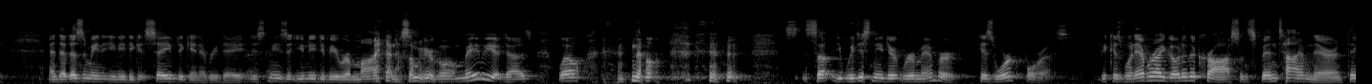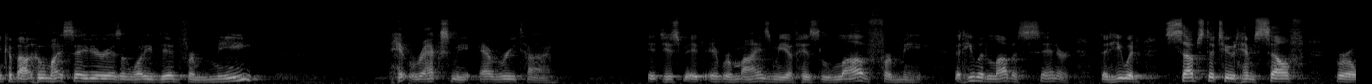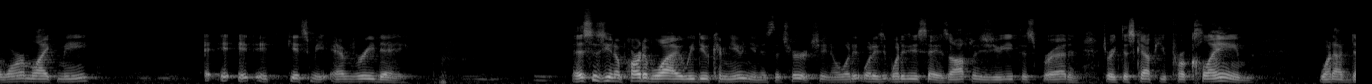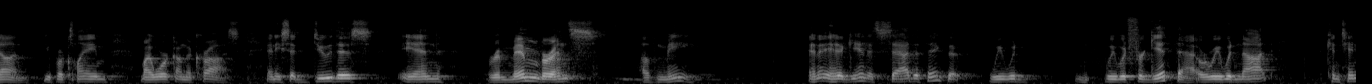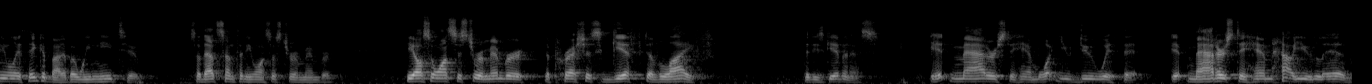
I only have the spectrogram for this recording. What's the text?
And that doesn't mean that you need to get saved again every day. It just means that you need to be reminded. Some of you are going, maybe it does. Well, no. so we just need to remember his work for us. Because whenever I go to the cross and spend time there and think about who my Savior is and what He did for me, it wrecks me every time. It just it, it reminds me of His love for me, that He would love a sinner, that He would substitute Himself for a worm like me. It, it, it gets me every day. This is, you know, part of why we do communion as the church. You know, what, what, is, what did he say? As often as you eat this bread and drink this cup, you proclaim what I've done. You proclaim my work on the cross. And he said, Do this in remembrance of me. And again, it's sad to think that we would, we would forget that or we would not continually think about it, but we need to. So that's something he wants us to remember. He also wants us to remember the precious gift of life that he's given us. It matters to him what you do with it, it matters to him how you live.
